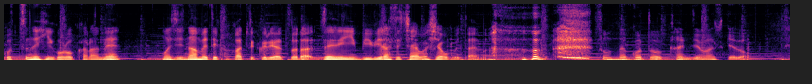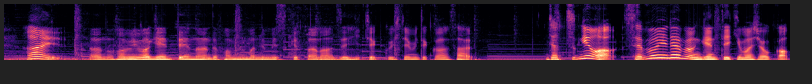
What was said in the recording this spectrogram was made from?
こう常日頃からねマジ舐めてかかってくるやつら全員ビビらせちゃいましょうみたいな。そんなことを感じますけど。はい。あのファミマ限定なんでファミマで見つけたら是非チェックしてみてください。じゃあ次はセブンイレブン限定いきましょうか。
